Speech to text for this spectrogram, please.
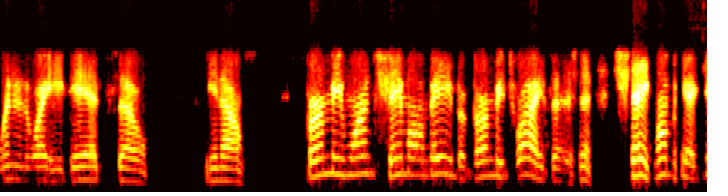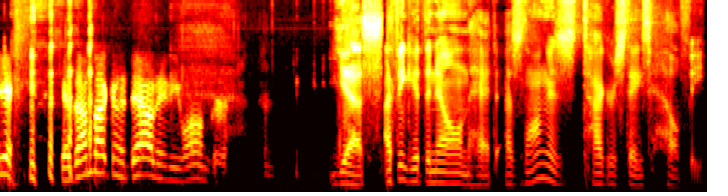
winning the way he did. So, you know, burn me once, shame on me, but burn me twice, shame on me again, because I'm not going to doubt any longer. Yes, I think you hit the nail on the head. As long as Tiger stays healthy,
